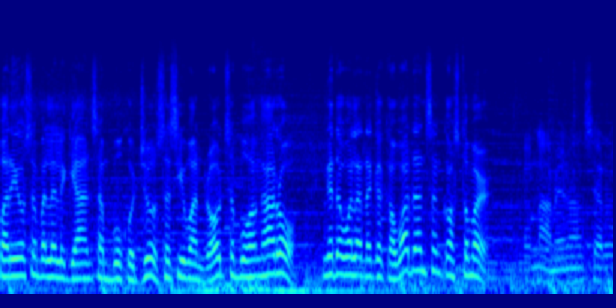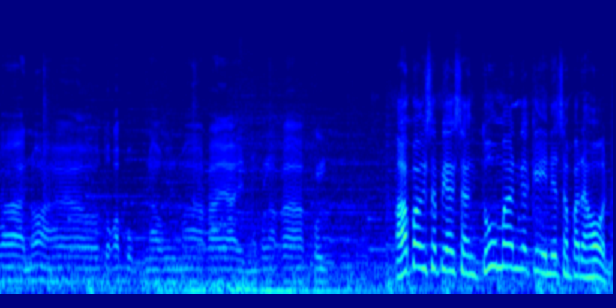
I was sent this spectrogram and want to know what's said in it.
Pareho sa malalagyan sa Buko Juice sa Siwan Road sa Buhangharo nga daw wala nagakawadan sang customer. namin ang sir ka ano uh, to ka bugnaw mga kaya ino ka cold Apang sa piyag sang tuman nga kainit sa panahon,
